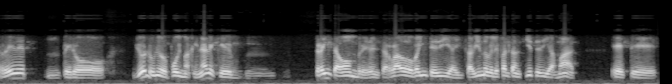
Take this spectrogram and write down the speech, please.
redes, mm, pero yo lo único que puedo imaginar es que 30 mm, hombres encerrados 20 días y sabiendo que le faltan 7 días más, este,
